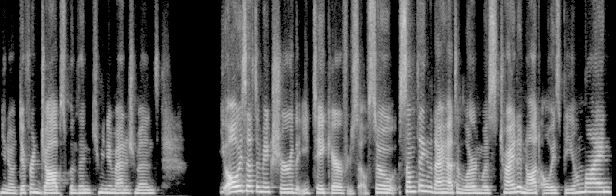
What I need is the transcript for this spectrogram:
you know, different jobs within community management you always have to make sure that you take care of yourself. So, something that I had to learn was try to not always be online.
